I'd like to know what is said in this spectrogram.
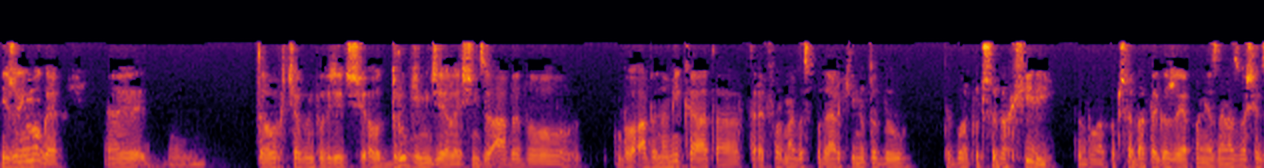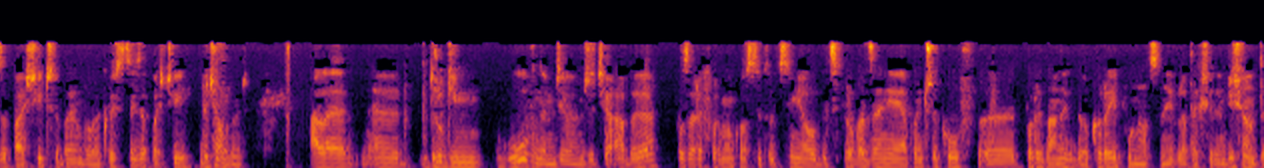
Jeżeli mogę, e, to chciałbym powiedzieć o drugim dziele Shinzo Abe, bo, bo Abenomika, ta, ta reforma gospodarki, no to był, to była potrzeba chwili. To była potrzeba tego, że Japonia znalazła się w zapaści i trzeba ją było jakoś z tej zapaści wyciągnąć. Ale e, drugim głównym dziełem życia Abe, poza reformą konstytucji, miało być sprowadzenie Japończyków e, porywanych do Korei Północnej w latach 70.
